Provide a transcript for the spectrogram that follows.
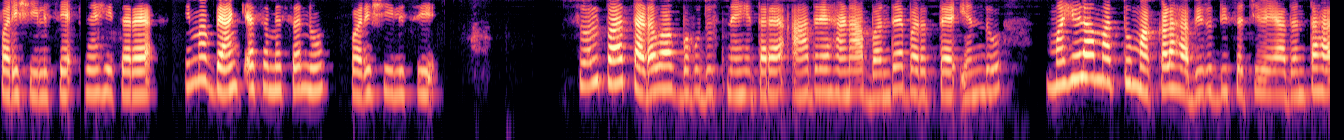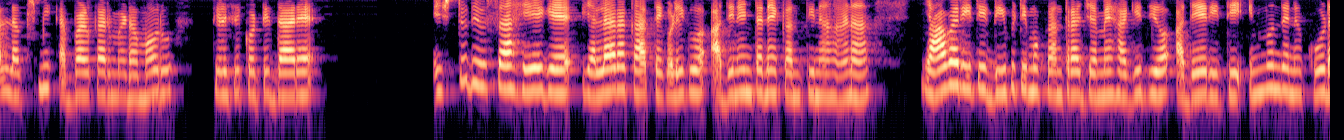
ಪರಿಶೀಲಿಸಿ. ಸ್ನೇಹಿತರೆ, ನಿಮ್ಮ ಬ್ಯಾಂಕ್ ಎಸ್ ಎಂ ಎಸ್ ಅನ್ನು ಪರಿಶೀಲಿಸಿ. ಸ್ವಲ್ಪ ತಡವಾಗಬಹುದು ಸ್ನೇಹಿತರೆ, ಆದರೆ ಹಣ ಬಂದೇ ಬರುತ್ತೆ ಎಂದು ಮಹಿಳಾ ಮತ್ತು ಮಕ್ಕಳ ಅಭಿವೃದ್ಧಿ ಸಚಿವೆಯಾದಂತಹ ಲಕ್ಷ್ಮಿ ಹೆಬ್ಬಾಳ್ಕರ್ ಮೇಡಮ್ ಅವರು ತಿಳಿಸಿಕೊಟ್ಟಿದ್ದಾರೆ. ಇಷ್ಟು ದಿವಸ ಹೇಗೆ ಎಲ್ಲರ ಖಾತೆಗಳಿಗೂ ಹದಿನೆಂಟನೇ ಕಂತಿನ ಹಣ ಯಾವ ರೀತಿ ಡಿ ಬಿ ಟಿ ಮುಖಾಂತರ ಜಮೆ ಆಗಿದೆಯೋ ಅದೇ ರೀತಿ ಇನ್ಮುಂದೆನೂ ಕೂಡ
